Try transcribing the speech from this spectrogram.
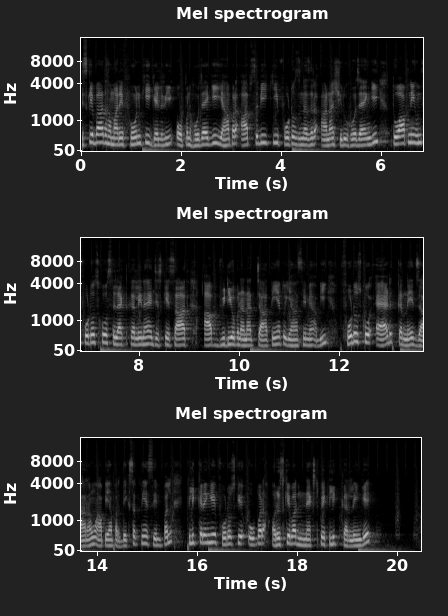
इसके बाद हमारे फ़ोन की गैलरी ओपन हो जाएगी। यहाँ पर आप सभी की फ़ोटोज़ नज़र आना शुरू हो जाएँगी। तो आपने उन फ़ोटोज़ को सिलेक्ट कर लेना है जिसके साथ आप वीडियो बनाना चाहते हैं। तो यहाँ से मैं अभी फ़ोटोज़ को ऐड करने जा रहा हूँ। आप यहाँ पर देख सकते हैं, सिंपल क्लिक करेंगे फ़ोटोज़ के ऊपर और उसके बाद नेक्स्ट पे क्लिक कर लेंगे।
